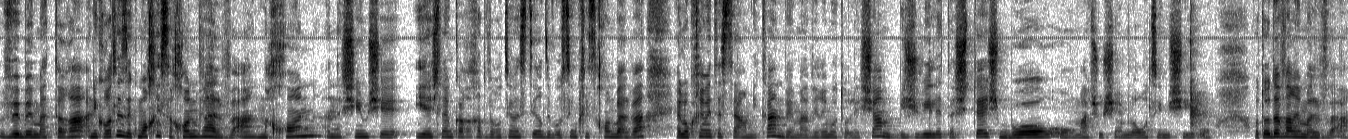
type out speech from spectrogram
ובמטרה, אני קוראת לזה כמו חיסכון והלוואה, נכון? אנשים שיש להם ככה ורוצים להסתיר את זה ועושים חיסכון בהלוואה, הם לוקחים את השיער מכאן והם מעבירים אותו לשם בשביל לטשטש בור או משהו שהם לא רוצים שיראו. אותו דבר עם הלוואה.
